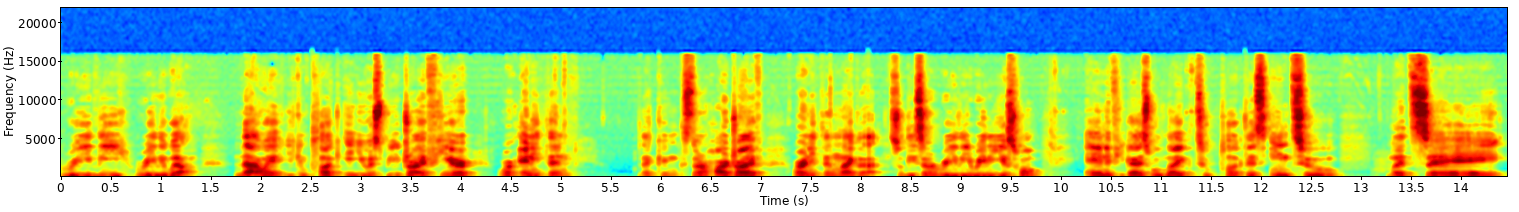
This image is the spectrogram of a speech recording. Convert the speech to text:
really, really well. That way you can plug a USB drive here or anything, like an external hard drive or anything like that. So these are really, really useful. And if you guys would like to plug this into, let's say,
